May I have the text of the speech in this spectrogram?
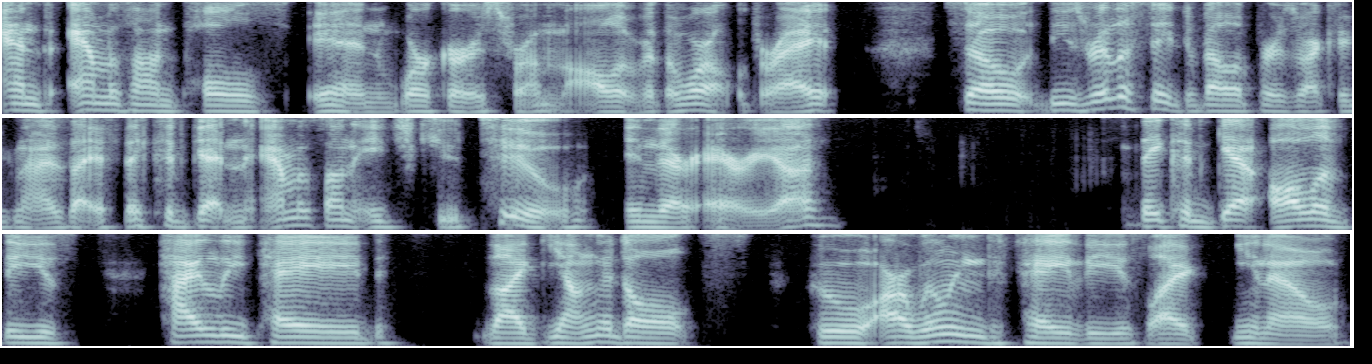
and amazon pulls in workers from all over the world right so these real estate developers recognize that if they could get an amazon hq2 in their area they could get all of these highly paid like young adults who are willing to pay these like you know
